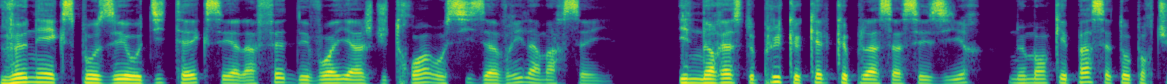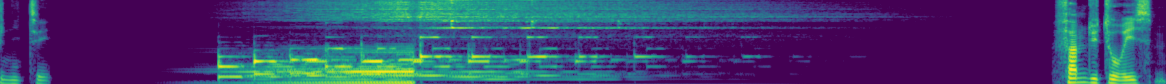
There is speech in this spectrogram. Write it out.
Venez exposer au Ditex et à la fête des voyages du 3 au 6 avril à Marseille. Il ne reste plus que quelques places à saisir, ne manquez pas cette opportunité. Femme du tourisme,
